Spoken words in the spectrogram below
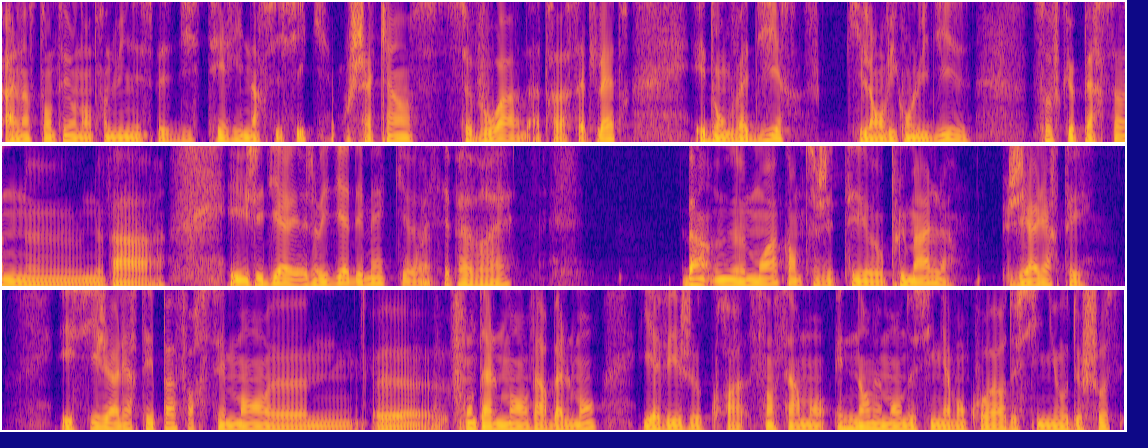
à l'instant T, on est en train de vivre une espèce d'hystérie narcissique où chacun se voit à travers cette lettre et donc va dire qu'il a envie qu'on lui dise. Sauf que personne ne, ne va. Et j'ai dit, j'avais dit à des mecs. Pourquoi c'est pas vrai Ben euh, moi, quand j'étais au plus mal, j'ai alerté. Et si j'alertais pas forcément euh, euh, frontalement, verbalement, il y avait, je crois, sincèrement, énormément de signes avant-coureurs, de signaux, de choses.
